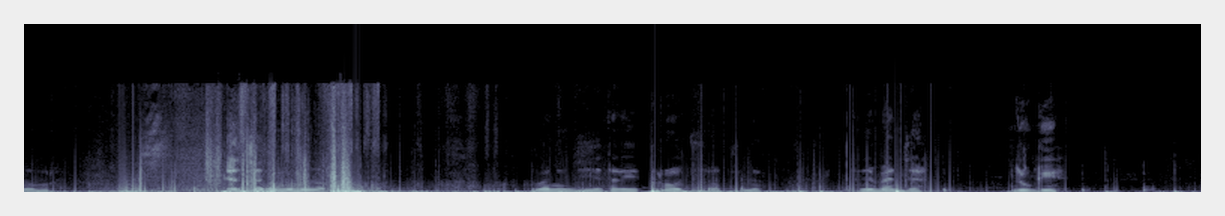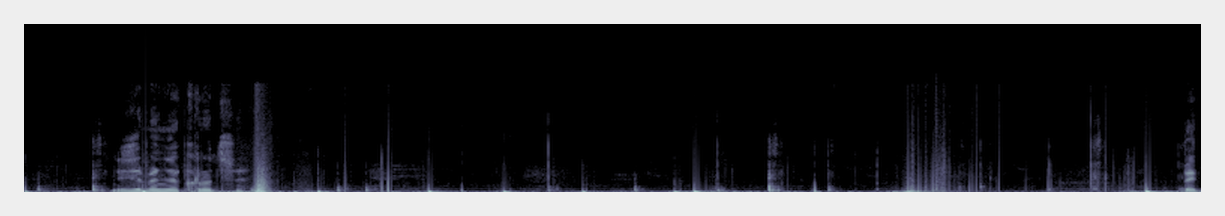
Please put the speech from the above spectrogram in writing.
Dobra. Jest jeden minut na pewno. Będzie dzisiaj taki krótki odcinek. To nie będzie długi. Dzisiaj będzie krótszy. Pyk.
